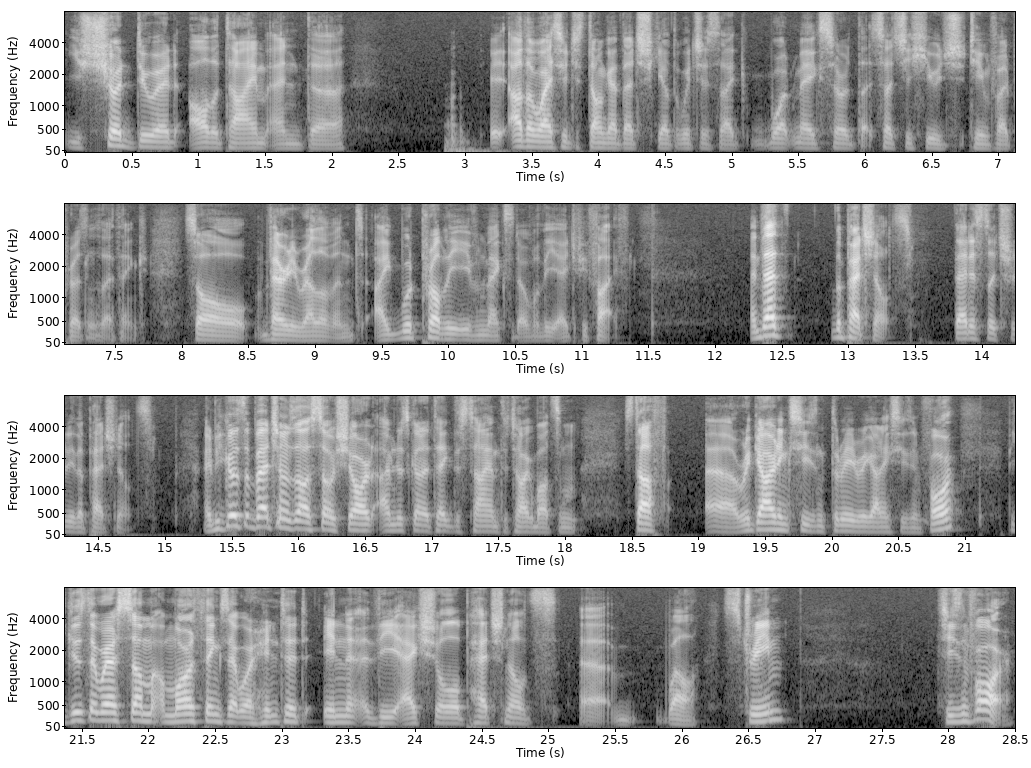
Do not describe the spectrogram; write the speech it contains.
You should do it all the time, and uh, it, otherwise you just don't get that shield, which is like what makes her th- such a huge teamfight presence, I think. So very relevant. I would probably even max it over the HP five, and that's the patch notes. That is literally the patch notes. And because the patch notes are so short, I'm just gonna take this time to talk about some stuff uh, regarding season three, regarding season four, because there were some more things that were hinted in the actual patch notes, uh, well, stream. Season four.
